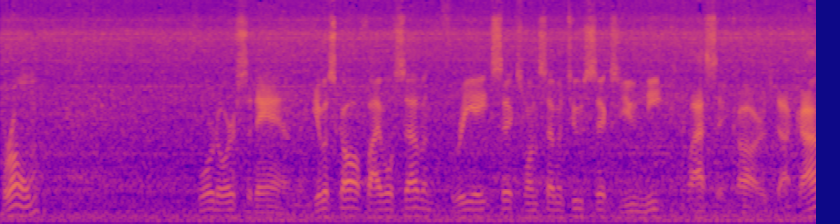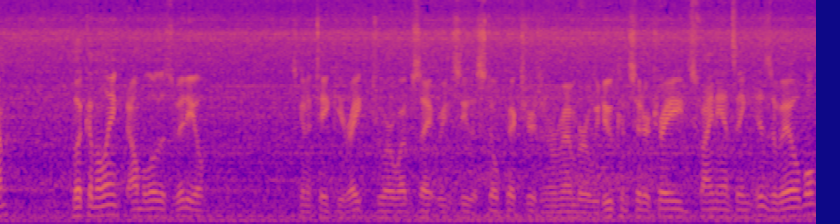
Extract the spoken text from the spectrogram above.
Brome, four-door sedan. Give us a call, 507-386-1726, uniqueclassiccars.com. Click on the link down below this video. Going to take you right to our website where you can see the still pictures. And remember, we do consider trades. Financing is available.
